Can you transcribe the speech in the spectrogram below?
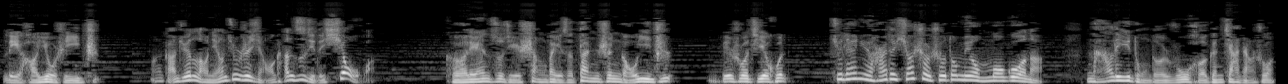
李浩又是一滞，啊，感觉老娘就是想要看自己的笑话。可怜自己上辈子单身狗一只，别说结婚。就连女孩的小手手都没有摸过呢，哪里懂得如何跟家长说，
